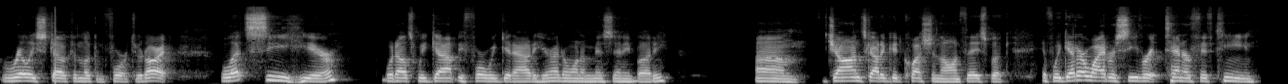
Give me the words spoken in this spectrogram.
really stoked and looking forward to it. All right, let's see here what else we got before we get out of here. I don't want to miss anybody. Um, John's got a good question though on Facebook. If we get our wide receiver at 10 or 15,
